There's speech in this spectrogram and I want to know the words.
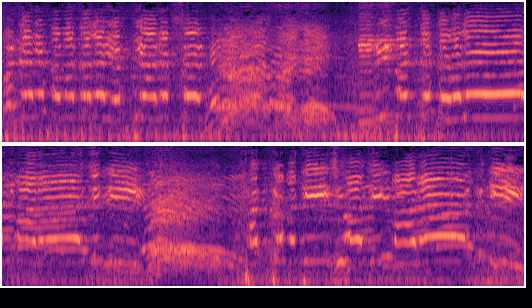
बंजारा समाजाला एसटी आरक्षण श्रीमंत सेवालाल महाराज की छत्रपती शिवाजी महाराज की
